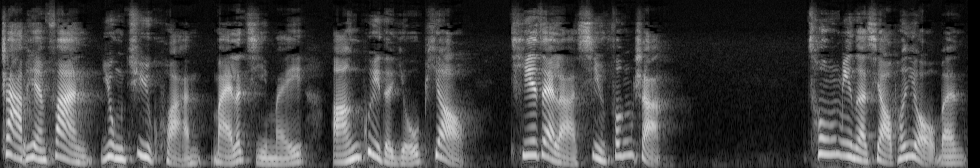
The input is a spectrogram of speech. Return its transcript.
诈骗犯用巨款买了几枚昂贵的邮票，贴在了信封上。聪明的小朋友们，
